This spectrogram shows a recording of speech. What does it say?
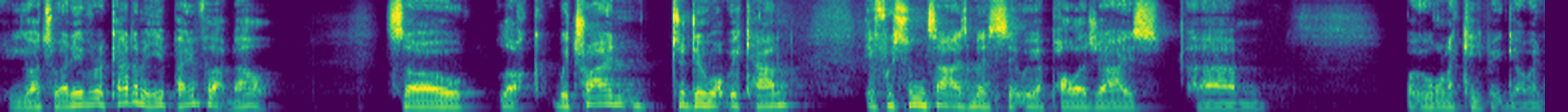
You go to any other academy, you're paying for that belt. So look, we're trying to do what we can. If we sometimes miss it, we apologise, um, but we want to keep it going.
